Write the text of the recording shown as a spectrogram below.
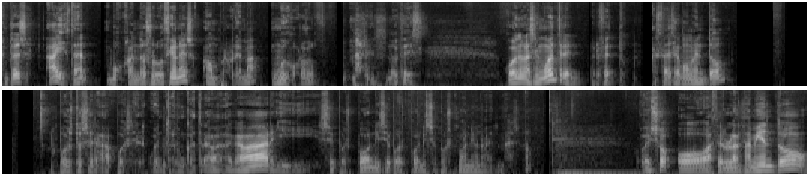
Entonces, ahí están, buscando soluciones a un problema muy gordo. Entonces, cuando las encuentren, perfecto. Hasta ese momento, pues esto será pues el cuento nunca acabar y se pospone y se pospone y se pospone una vez más, ¿no? O eso, o hacer un lanzamiento,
